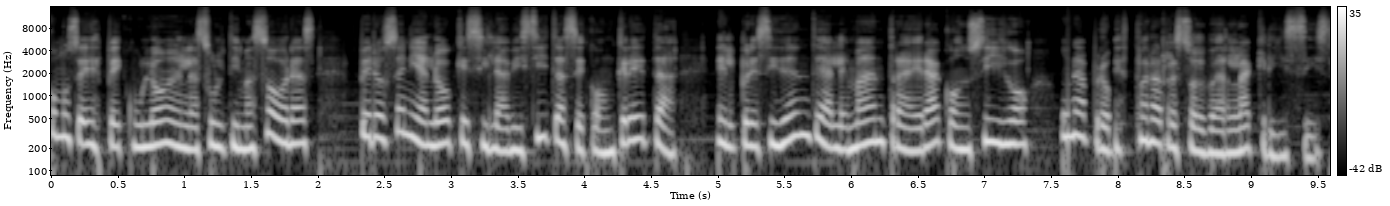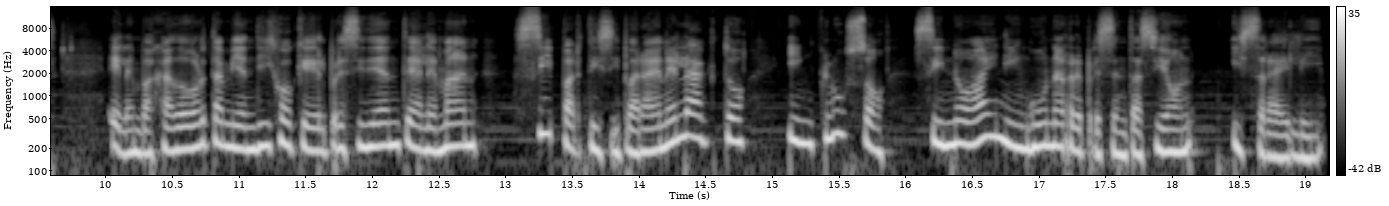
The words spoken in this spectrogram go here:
como se especuló en las últimas horas, pero señaló que si la visita se concreta, el presidente alemán traerá consigo una propuesta para resolver la crisis. El embajador también dijo que el presidente alemán sí participará en el acto incluso si no hay ninguna representación israelí.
